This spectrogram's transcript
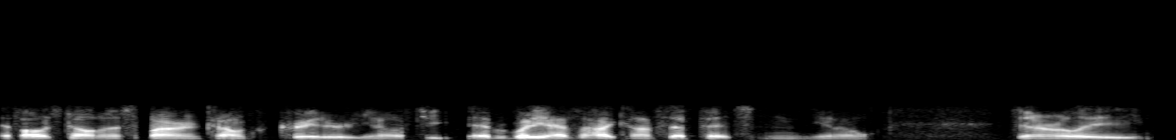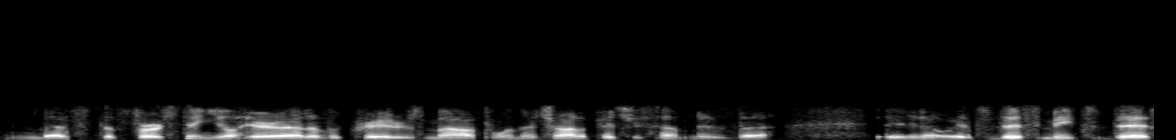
if I was telling an aspiring comic creator, you know, if you everybody has a high concept pitch, and you know, generally that's the first thing you'll hear out of a creator's mouth when they're trying to pitch you something is the you know it's this meets this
